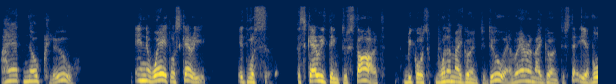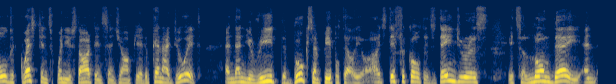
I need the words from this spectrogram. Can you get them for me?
I had no clue. In a way, it was scary. It was a scary thing to start because what am I going to do and where am I going to stay? You have all the questions when you start in Saint Jean Pied. Can I do it? And then you read the books and people tell you, oh, it's difficult, it's dangerous, it's a long day. And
